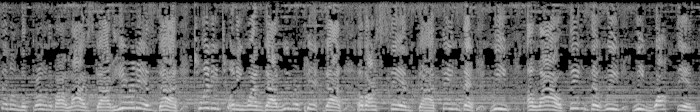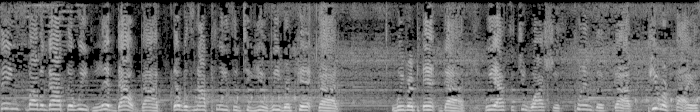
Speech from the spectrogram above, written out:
sit on the throne of our lives, God. Here it is, God. 2021, God. We repent, God, of our sins, God. Things that we've allowed, things that we we walked in, things, Father God, that we lived out, God, that was not pleasing to you. We repent, God. We repent, God. We ask that you wash us, cleanse us, God, purify us,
